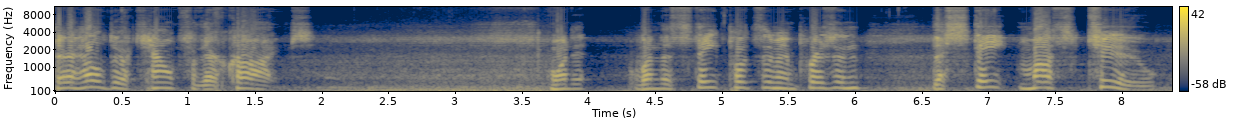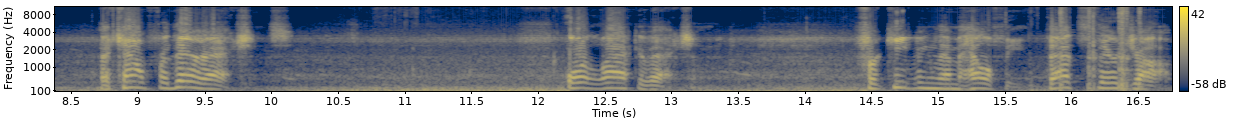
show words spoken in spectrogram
they're held to account for their crimes. When, it, when the state puts them in prison, the state must too account for their actions or lack of action for keeping them healthy. That's their job.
